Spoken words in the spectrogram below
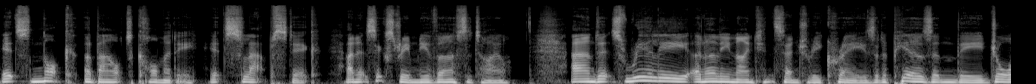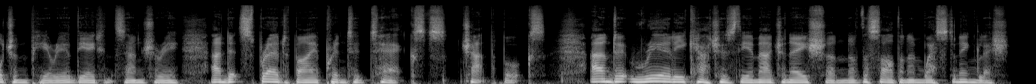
It's knock about comedy, it's slapstick, and it's extremely versatile. And it's really an early 19th century craze. It appears in the Georgian period, the 18th century, and it's spread by printed texts, chapbooks, and it really catches the imagination of the southern and western English.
